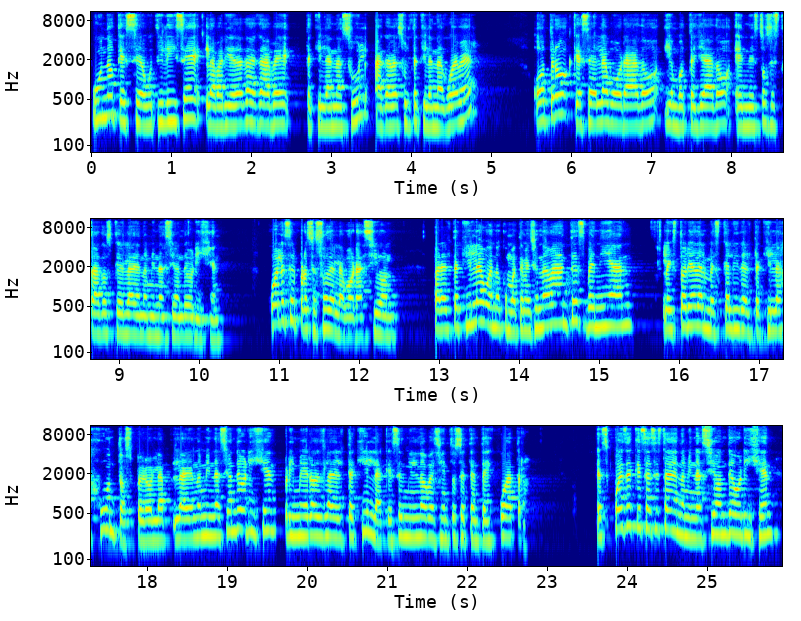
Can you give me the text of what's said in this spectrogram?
Uno, que se utilice la variedad de agave tequilana azul, agave azul tequilana Weber. Otro, que sea elaborado y embotellado en estos estados, que es la denominación de origen. ¿Cuál es el proceso de elaboración? Para el tequila, bueno, como te mencionaba antes, venían la historia del mezcal y del tequila juntos, pero la, la denominación de origen primero es la del tequila, que es en 1974 Después de que se hace esta denominación de origen,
